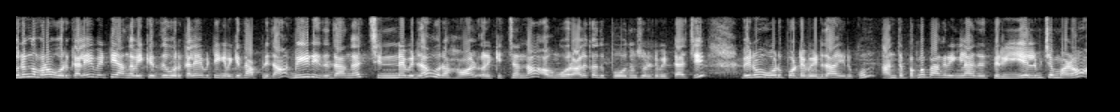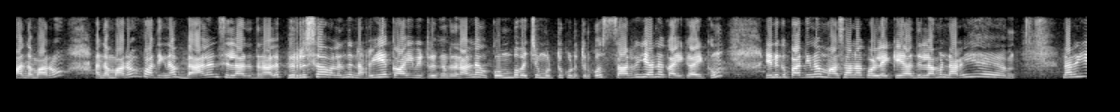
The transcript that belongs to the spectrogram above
முருங்கை மரம் ஒரு கலையை வெட்டி அங்கே வைக்கிறது ஒரு கலையை வெட்டி இங்கே வைக்கிறது அப்படி தான் வீடு இதுதாங்க. சின்ன வீடு தான் ஒரு ஹால் ஒரு கிச்சன் தான். அவங்க ஒரு ஆளுக்கு அது போதும்னு சொல்லிட்டு விட்டாச்சு. போட்டாச்சு வெறும் ஓடு போட்ட வீடு தான் இருக்கும். அந்த பக்கம் பார்க்குறீங்களா அது பெரிய எலுமிச்சை மரம் அந்த மரம் அந்த மரம் பார்த்தீங்கன்னா பேலன்ஸ் இல்லாததுனால பெருசாக வளர்ந்து நிறைய காய் விட்டுருக்கிறதுனால நாங்கள் கொம்பு வச்சு முட்டு கொடுத்துருக்கோம். சரியான காய் காய்க்கும். எனக்கு பார்த்தீங்கன்னா மசாலா கொள்ளைக்கு அது இல்லாமல் நிறைய நிறைய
